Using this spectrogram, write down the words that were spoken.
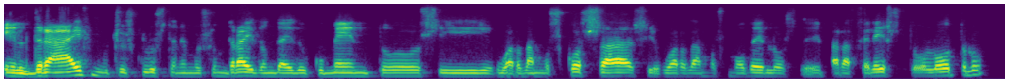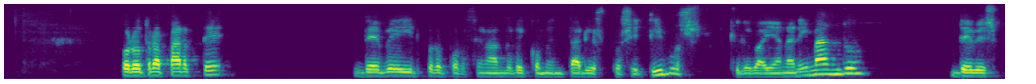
El Drive, muchos clubs tenemos un Drive donde hay documentos y guardamos cosas y guardamos modelos para hacer esto o lo otro. Por otra parte, debe ir proporcionándole comentarios positivos que le vayan animando. Debes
